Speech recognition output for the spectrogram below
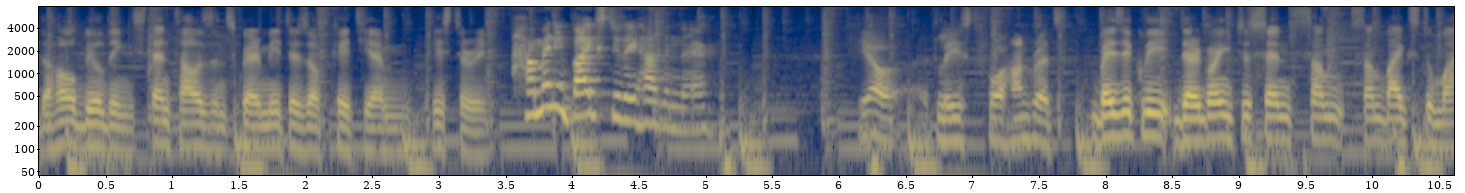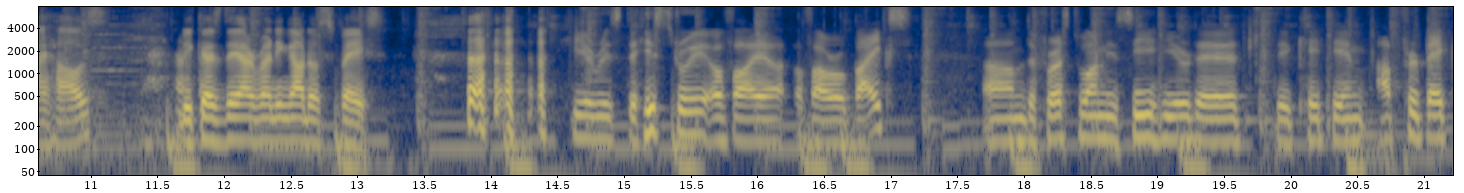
the whole building is 10,000 square meters of KTM history. How many bikes do they have in there? Yeah, at least 400. Basically, they're going to send some some bikes to my house because they are running out of space. Here is the history of our of our bikes. Um, the first one you see here, the, the KTM Apfelbeck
